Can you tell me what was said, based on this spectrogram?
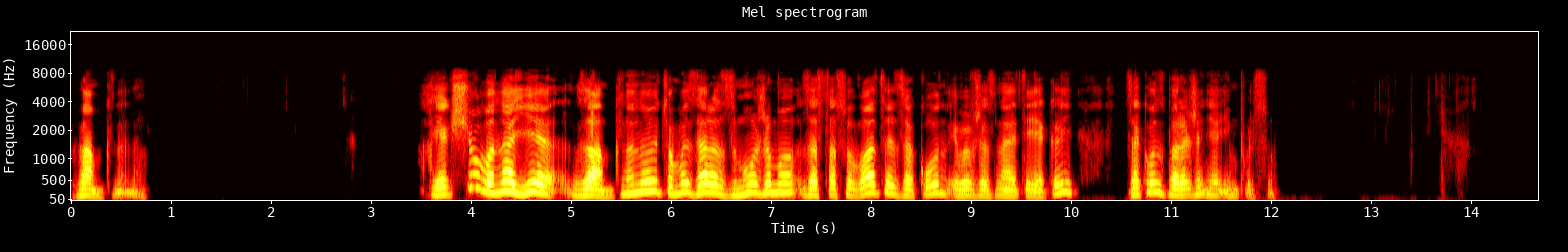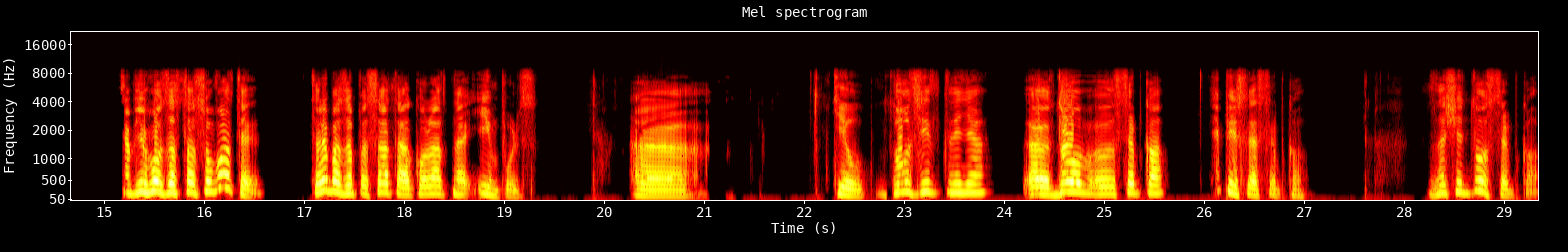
Замкнена. А якщо вона є замкненою, то ми зараз зможемо застосувати закон, і ви вже знаєте який, закон збереження імпульсу. Щоб його застосувати, треба записати акуратно імпульс е, тіл до зіткнення, е, до е, стрибка і після стрибка. Значить, до стрибка.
